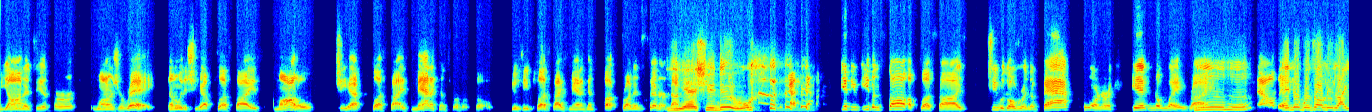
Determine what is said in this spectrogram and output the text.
Rihanna did her lingerie, not only did she have plus size models, she had plus size mannequins for her clothes. You'll see plus size mannequins up front and center. yes, you do. if you even saw a plus size, she was over in the back corner, hidden away, right? Mm-hmm. Now and it was only like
